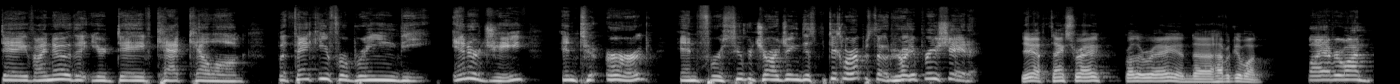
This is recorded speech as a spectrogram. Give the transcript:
Dave, I know that you're Dave CAC Kellogg, but thank you for bringing the energy into ERG and for supercharging this particular episode. Really appreciate it. Yeah, thanks, Ray, brother Ray, and uh, have a good one. Bye, everyone.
